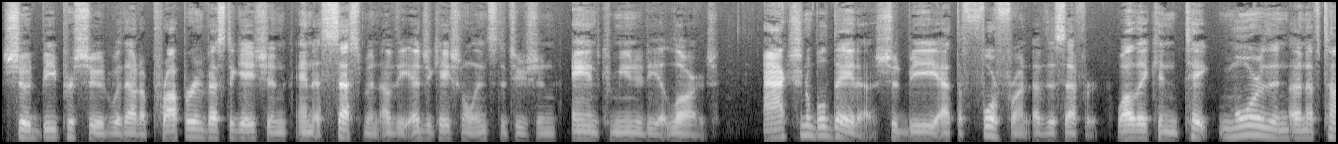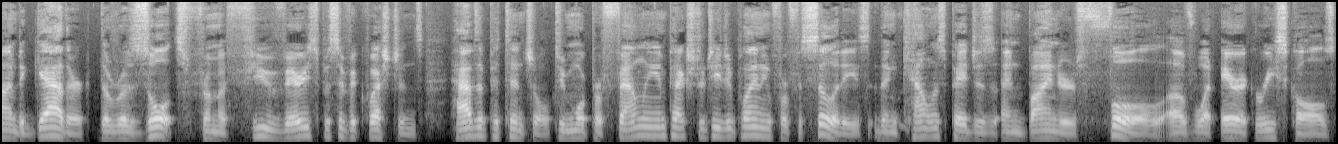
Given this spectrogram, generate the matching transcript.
should be pursued without a proper investigation and assessment of the educational institution and community at large. Actionable data should be at the forefront of this effort. While they can take more than enough time to gather, the results from a few very specific questions have the potential to more profoundly impact strategic planning for facilities than countless pages and binders full of what Eric Ries calls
